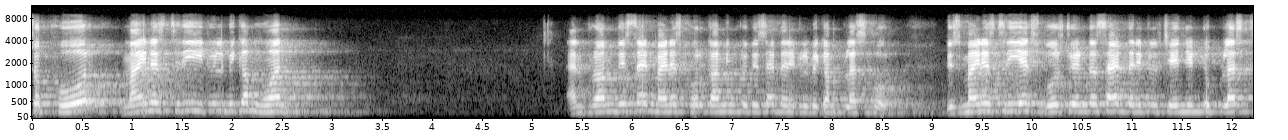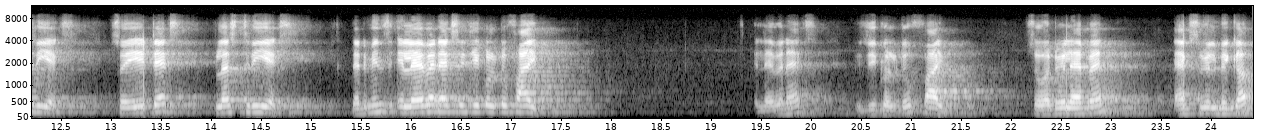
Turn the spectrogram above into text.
so 4 minus 3 it will become 1 and from this side minus 4 coming to this side then it will become plus 4 this minus 3x goes to another side then it will change into plus 3x so 8x plus 3x that means 11x is equal to 5 11x is equal to 5 so what will happen x will become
